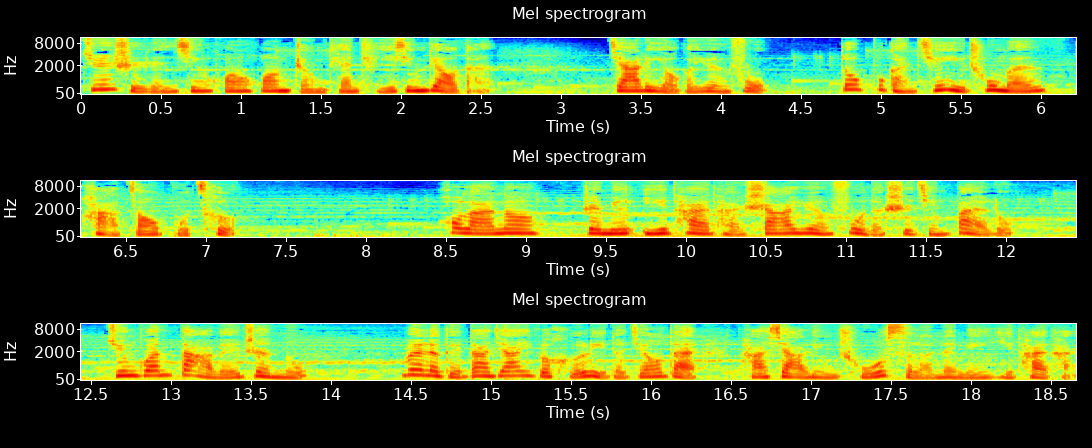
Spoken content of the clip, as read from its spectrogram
均是人心惶惶，整天提心吊胆，家里有个孕妇都不敢轻易出门，怕遭不测。后来呢，这名姨太太杀孕妇的事情败露。军官大为震怒，为了给大家一个合理的交代，他下令处死了那名姨太太。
